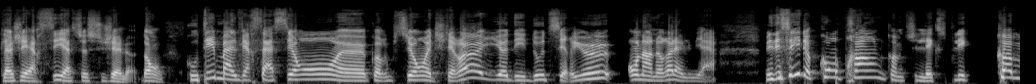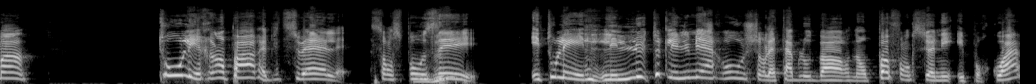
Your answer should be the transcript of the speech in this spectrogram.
de la GRC à ce sujet-là. Donc, côté malversation, euh, corruption, etc., il y a des doutes sérieux, on en aura la lumière. Mais d'essayer de comprendre, comme tu l'expliques, comment tous les remparts habituels sont supposés mhm. et tous les, les, toutes les lumières rouges sur le tableau de bord n'ont pas fonctionné et pourquoi?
